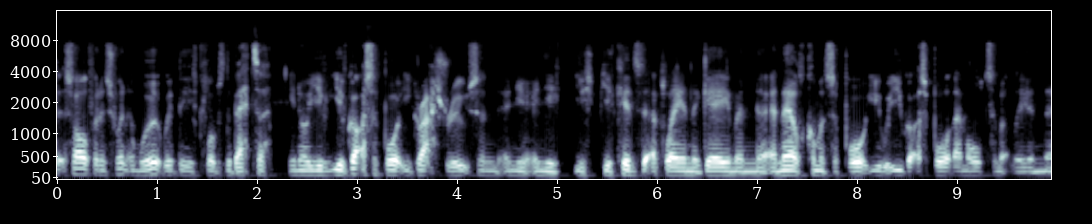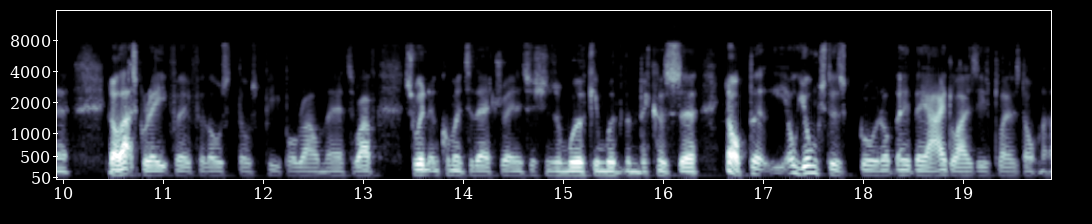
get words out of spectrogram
that Salford and Swinton work with these clubs, the better. You know, you've, you've got to support your grassroots and and, your, and your, your, your kids that are playing the game, and uh, and they'll come and support you. You've got to support them ultimately, and uh, you know that's great for, for those those people around there to have Swinton come into their training sessions and working with them because uh, you know, but you know, youngsters growing up they they idolise these players, don't they?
